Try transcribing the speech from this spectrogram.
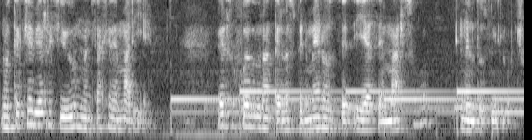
noté que había recibido un mensaje de Marie. Eso fue durante los primeros días de marzo en el 2008.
